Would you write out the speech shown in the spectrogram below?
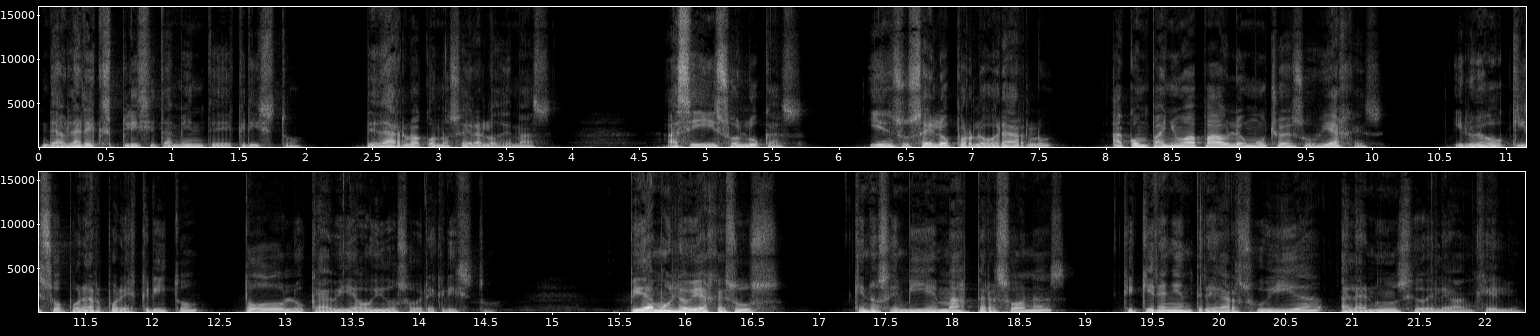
de hablar explícitamente de Cristo, de darlo a conocer a los demás. Así hizo Lucas, y en su celo por lograrlo, acompañó a Pablo en muchos de sus viajes, y luego quiso poner por escrito todo lo que había oído sobre Cristo. Pidámosle hoy a Jesús que nos envíe más personas que quieran entregar su vida al anuncio del Evangelio.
